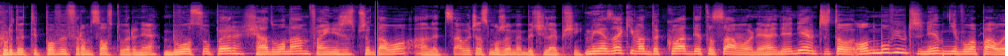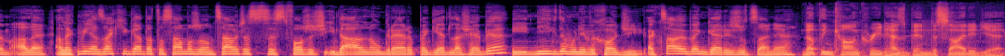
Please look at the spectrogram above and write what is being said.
Kurde, typowy From Software, nie? Było super, siadło nam, fajnie się sprzedało, ale cały czas możemy być lepsi. Miyazaki ma dokładnie to samo, nie? Nie, nie wiem, czy to on mówił, czy nie, nie wyłapałem, ale, ale Miyazaki gada to samo, że on cały czas chce stworzyć idealną grę RPG dla siebie i nigdy mu nie wychodzi. Jak całe bęgery rzuca, nie? Nothing concrete has been decided yet.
